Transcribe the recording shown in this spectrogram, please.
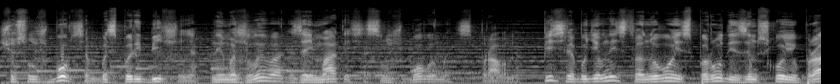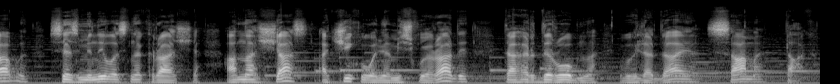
що службовцям без перебільшення неможливо займатися службовими справами. Після будівництва нової споруди земської управи все змінилось на краще, а в наш час очікування міської ради та гардеробна виглядає саме так.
